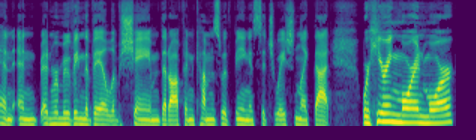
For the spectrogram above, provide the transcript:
and and and removing the veil of shame that often comes with being in a situation like that. We're hearing more and more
